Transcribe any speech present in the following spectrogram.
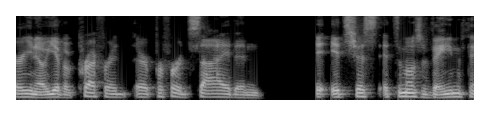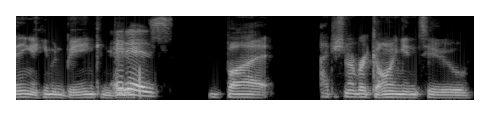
or you know, you have a preference or preferred side, and it, it's just it's the most vain thing a human being can do It is. but I just remember going into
